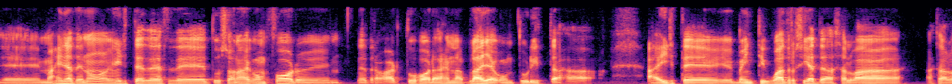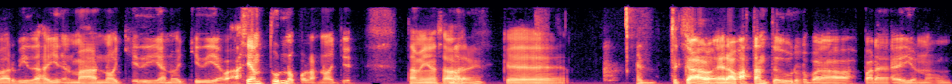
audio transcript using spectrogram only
eh, imagínate, ¿no? Irte desde tu zona de confort, eh, de trabajar tus horas en la playa con turistas, a, a irte 24-7 a salvar, a salvar vidas ahí en el mar, noche y día, noche y día. Hacían turnos por las noches también, ¿sabes? Que, claro, era bastante duro para, para ellos, ¿no?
